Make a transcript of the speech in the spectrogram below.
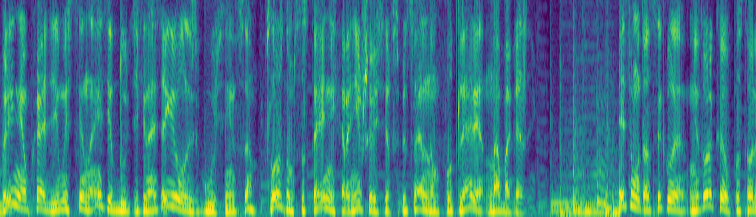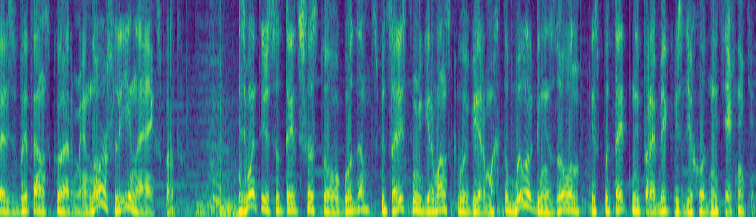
При необходимости на эти дутики натягивалась гусеница в сложном состоянии, хранившаяся в специальном футляре на багажник. Эти мотоциклы не только поставлялись в британскую армию, но шли и на экспорт. Зимой 1936 года специалистами германского вермахта был организован испытательный пробег вездеходной техники.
